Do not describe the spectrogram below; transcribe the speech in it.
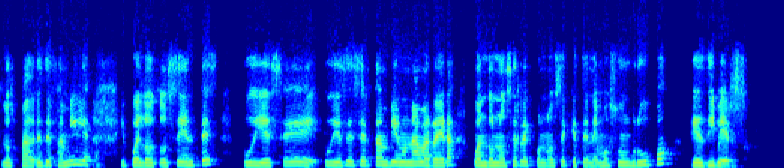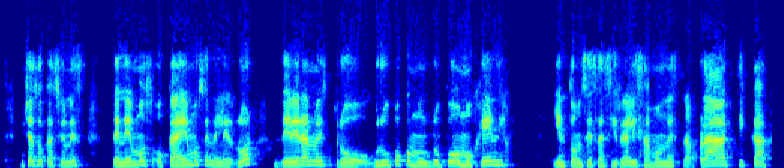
los padres de familia y pues los docentes pudiese, pudiese ser también una barrera cuando no se reconoce que tenemos un grupo que es diverso. Muchas ocasiones tenemos o caemos en el error de ver a nuestro grupo como un grupo homogéneo. Y entonces así realizamos nuestra práctica,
